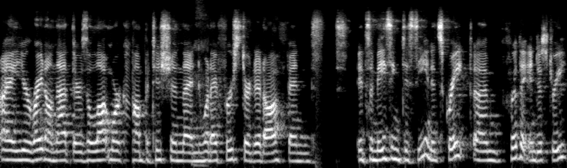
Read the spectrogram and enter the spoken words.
I, you're right on that. There's a lot more competition than when I first started off, and it's amazing to see, and it's great um, for the industry.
